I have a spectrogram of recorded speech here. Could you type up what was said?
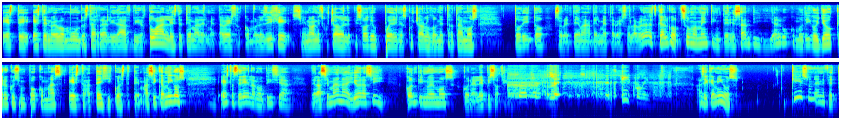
este, este nuevo mundo, esta realidad virtual, este tema del metaverso. Como les dije, si no han escuchado el episodio, pueden escucharlo donde tratamos todito sobre el tema del metaverso. La verdad es que algo sumamente interesante y algo, como digo yo, creo que es un poco más estratégico este tema. Así que amigos, esta sería la noticia de la semana y ahora sí, continuemos con el episodio. Así que amigos, ¿qué es un NFT?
